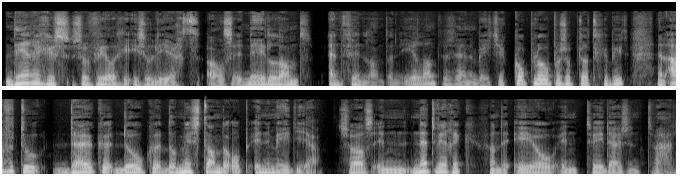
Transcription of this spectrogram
nergens zoveel geïsoleerd als in Nederland en Finland en Ierland. We zijn een beetje koplopers op dat gebied. En af en toe duiken, doken er misstanden op in de media. Zoals in Netwerk van de EO in 2012.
